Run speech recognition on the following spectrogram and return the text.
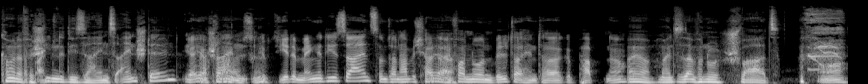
Kann man da verschiedene Designs einstellen? Ja, ja, klar. Es ne? gibt jede Menge Designs und dann habe ich halt Ja, ja. einfach nur ein Bild dahinter gepappt, ne? Ah ja, meins ist einfach nur schwarz. Ja.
